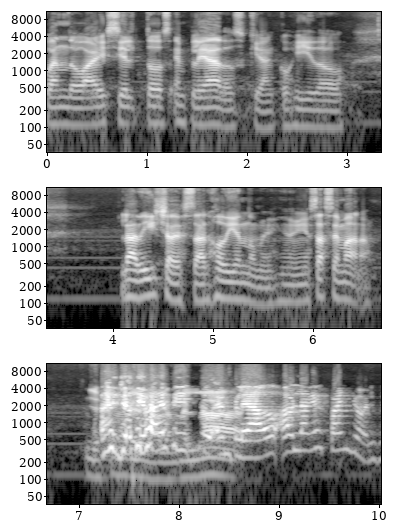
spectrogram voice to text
cuando hay ciertos empleados que han cogido la dicha de estar jodiéndome en esa semana. Yo te iba a decir, ¿tus verdad, empleados hablan español?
